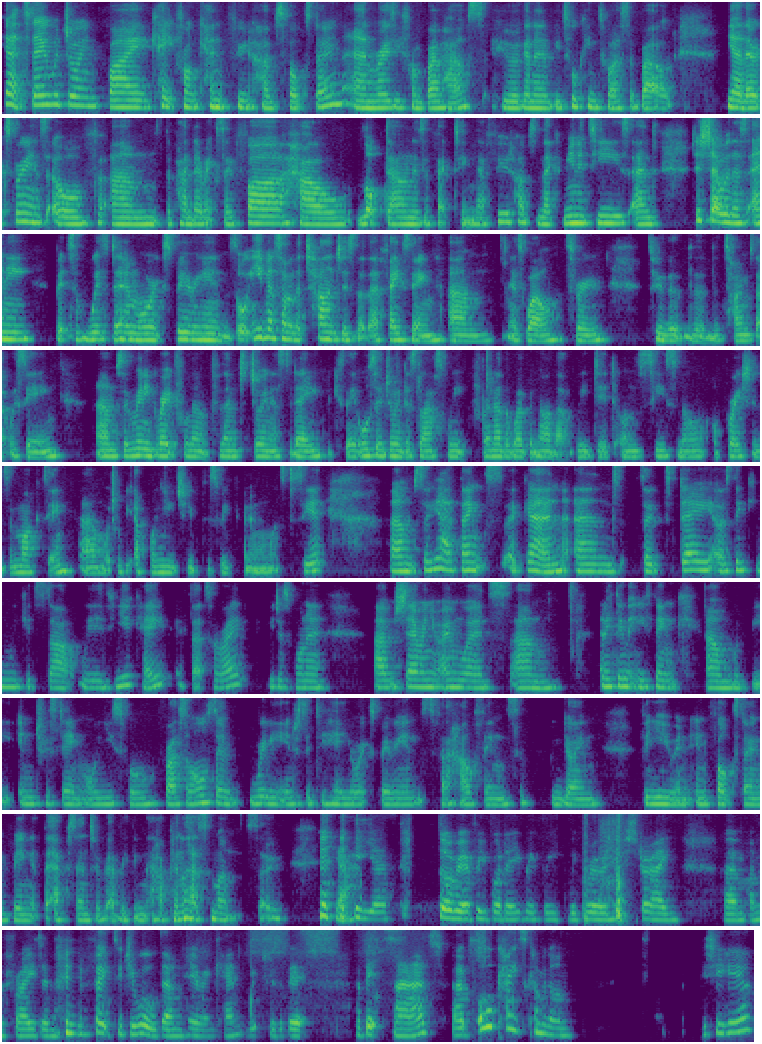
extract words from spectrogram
Yeah, today we're joined by Kate from Kent Food Hubs Folkestone and Rosie from Bowhouse, who are going to be talking to us about yeah, their experience of um, the pandemic so far, how lockdown is affecting their food hubs and their communities, and just share with us any bits of wisdom or experience, or even some of the challenges that they're facing um, as well through through the, the, the times that we're seeing. Um, so really grateful them, for them to join us today because they also joined us last week for another webinar that we did on seasonal operations and marketing, um, which will be up on YouTube this week if anyone wants to see it. Um, so yeah, thanks again. And so today I was thinking we could start with you, Kate, if that's all right. If you just want to um, share in your own words um, anything that you think um, would be interesting or useful for us. I'm also really interested to hear your experience for how things have been going for you in, in Folkestone being at the epicenter of everything that happened last month. So yeah. yeah. Sorry everybody, we, we, we grew a new strain, um, I'm afraid, and it infected you all down here in Kent, which was a bit a bit sad. Um, oh, Kate's coming on. Is she here?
